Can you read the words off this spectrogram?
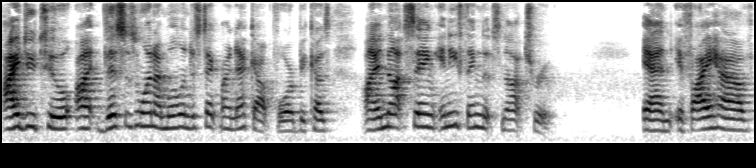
I do too. I, this is one I'm willing to stick my neck out for because I'm not saying anything that's not true. And if I have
